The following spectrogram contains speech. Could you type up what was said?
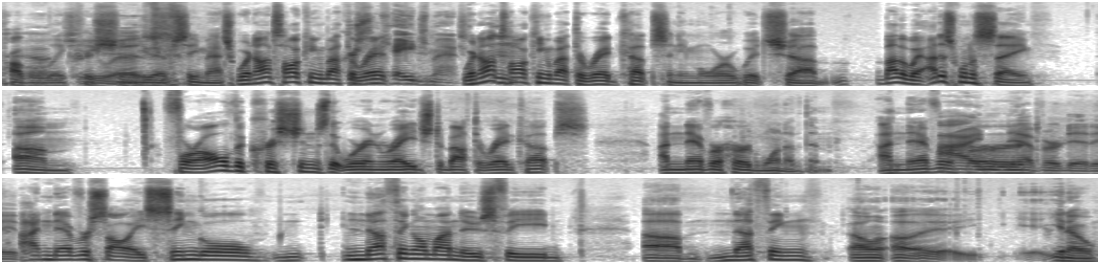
probably Yeah, gee Christian whiz. UFC match. We're not talking about Christian the red cage match. We're not talking about the red cups anymore. Which, uh, by the way, I just want to say, um, for all the Christians that were enraged about the red cups, I never heard one of them. I never I heard. never did either. I never saw a single, n- nothing on my news feed, um, nothing, uh, uh, you know,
